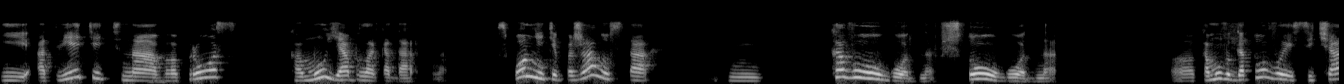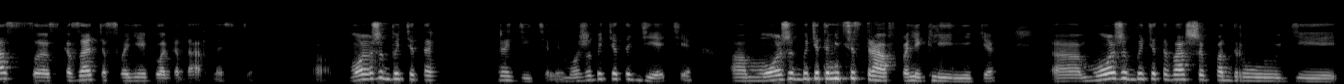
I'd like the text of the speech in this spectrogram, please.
и ответить на вопрос, кому я благодарна. Вспомните, пожалуйста, кого угодно, что угодно, а, кому вы готовы сейчас э, сказать о своей благодарности. А, может быть, это родители, может быть, это дети, а, может быть, это медсестра в поликлинике, может быть, это ваши подруги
